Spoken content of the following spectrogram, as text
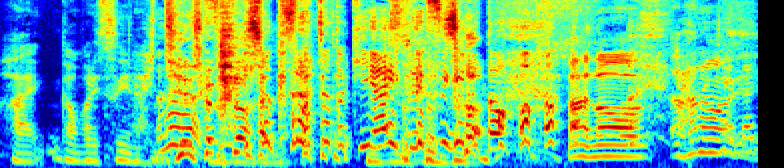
はい頑張りすぎないっていうところは最初からちょっと気合い入れすぎるとあの、あの、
